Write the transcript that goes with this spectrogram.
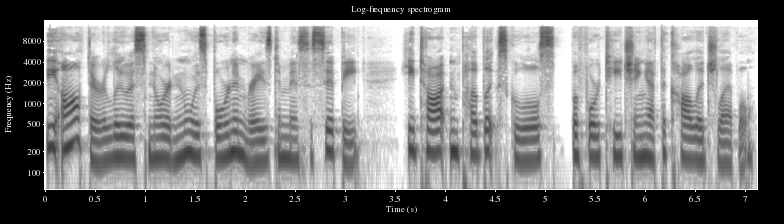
The author, Lewis Nordan, was born and raised in Mississippi. He taught in public schools before teaching at the college level.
